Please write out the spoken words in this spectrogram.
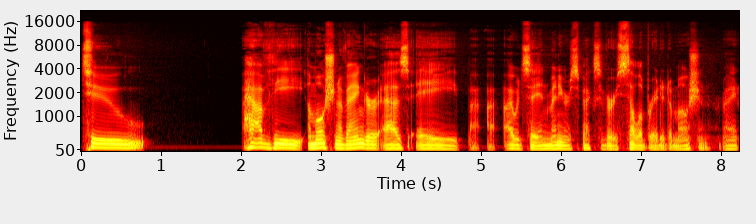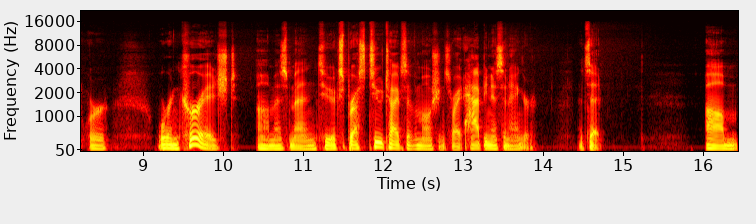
to have the emotion of anger as a, I would say, in many respects, a very celebrated emotion. Right? We're we're encouraged um, as men to express two types of emotions, right? Happiness and anger. That's it. Um,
